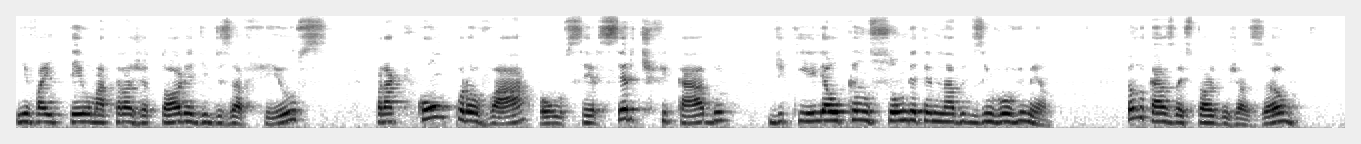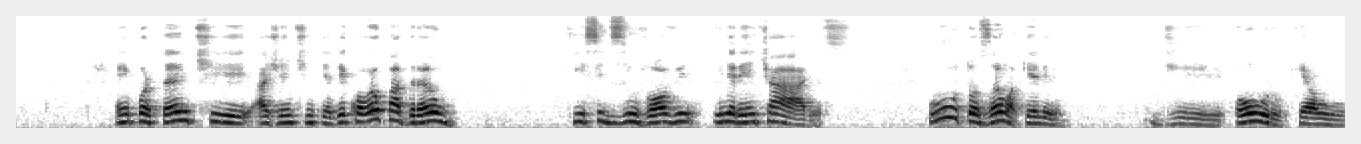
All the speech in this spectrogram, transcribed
e vai ter uma trajetória de desafios para comprovar ou ser certificado de que ele alcançou um determinado desenvolvimento. Então, no caso da história do Jazão, é importante a gente entender qual é o padrão que se desenvolve inerente a áreas. O tosão, aquele de ouro, que é o,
